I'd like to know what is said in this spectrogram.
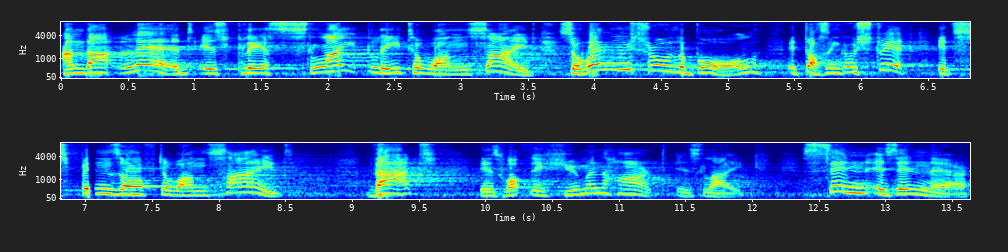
And that lead is placed slightly to one side. So when you throw the ball, it doesn't go straight, it spins off to one side. That is what the human heart is like. Sin is in there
